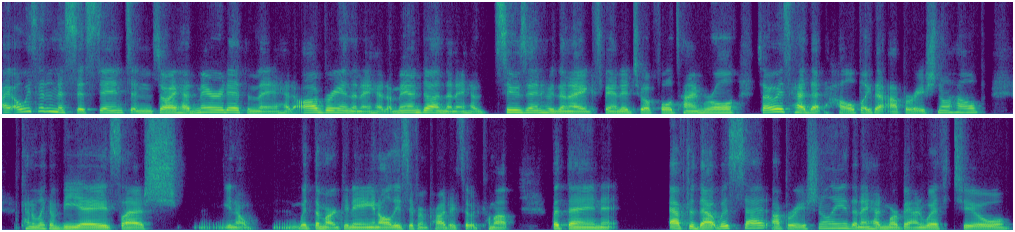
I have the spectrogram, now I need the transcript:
I always had an assistant, and so I had Meredith, and then I had Aubrey, and then I had Amanda, and then I had Susan, who then I expanded to a full time role. So I always had that help, like that operational help kind of like a VA slash, you know, with the marketing and all these different projects that would come up. But then after that was set operationally, then I had more bandwidth to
